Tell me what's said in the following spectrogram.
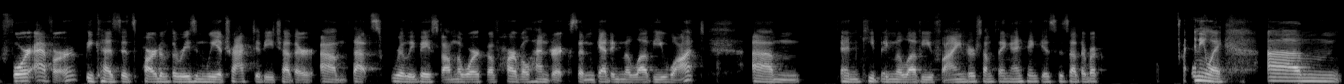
forever because it's part of the reason we attracted each other. Um, that's really based on the work of harville hendrix and getting the love you want. Um, and keeping the love you find or something i think is his other book. Anyway um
